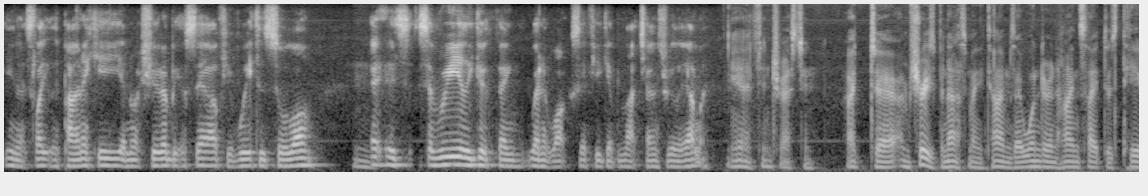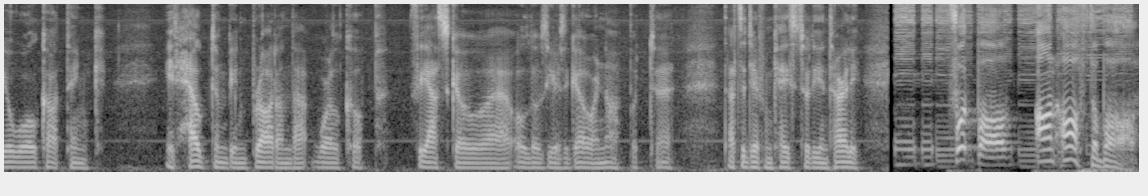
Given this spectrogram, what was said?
you know slightly panicky. You're not sure about yourself. You've waited so long. Mm. It, it's it's a really good thing when it works if you give them that chance really early. Yeah, it's interesting. i uh, sure he's been asked many times. I wonder, in hindsight, does Theo Walcott think it helped him being brought on that World Cup fiasco uh, all those years ago or not? But uh, that's a different case study entirely. Football on off the ball.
